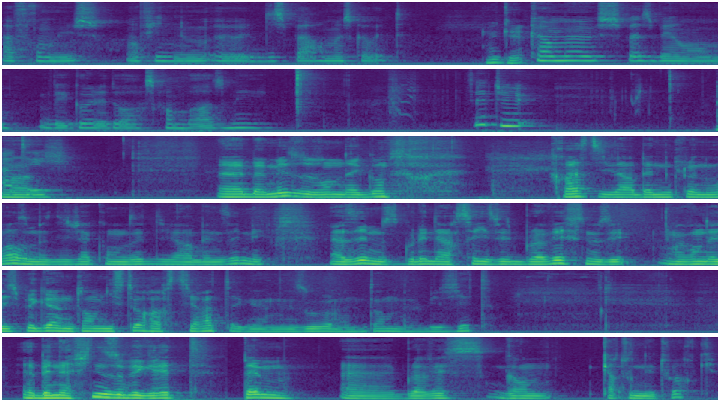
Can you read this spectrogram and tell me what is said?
a fromus en fin euh, dispar. Ok. Comme euh, se passe bien en bégol et doar scrambras, mais c'est tu. Ouais. Euh, bah, mais zo vont da gomz c'hoaz divar ben Clone Wars, meus dija komzet divar ben ze, mais a ze meus goulet ar seizvet bloavez, neuze vont da dispega un tamm istor ar stirat hag an zo un tamm luziet. E ben a fin zo begret pem euh, bloavez gant Cartoon Network,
